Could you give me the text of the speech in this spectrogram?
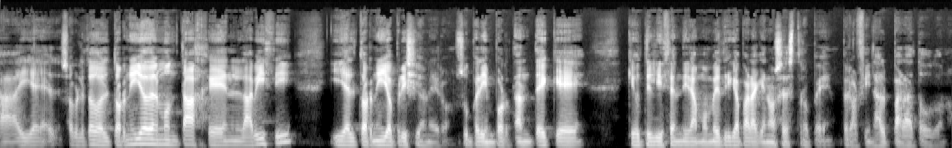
hay eh, sobre todo el tornillo del montaje en la bici y el tornillo prisionero. Súper importante que, que utilicen dinamométrica para que no se estropee, pero al final para todo, ¿no?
